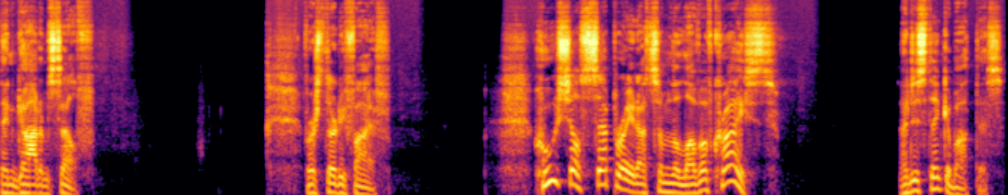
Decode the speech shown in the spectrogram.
than God Himself. Verse 35 Who shall separate us from the love of Christ? Now just think about this.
